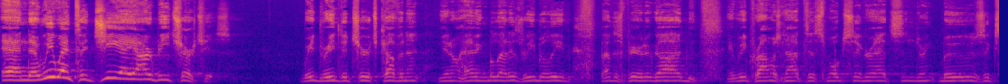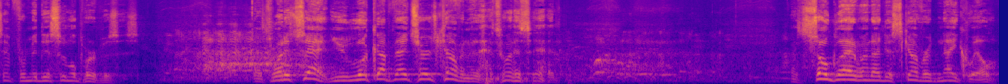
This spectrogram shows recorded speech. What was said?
And uh, we went to GARB churches. We'd read the church covenant, you know, having as we believe by the Spirit of God, and we promise not to smoke cigarettes and drink booze except for medicinal purposes. That's what it said. You look up that church covenant, that's what it said. I'm so glad when I discovered NyQuil.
